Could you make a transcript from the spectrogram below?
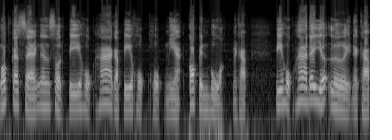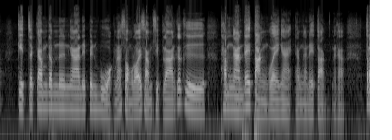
งบกระแสเงินสดปี 65 กับปี 66 เนี่ย ก็เป็นบวกนะครับ ปี 65 ได้เยอะเลยนะครับ กิจกรรมดำเนินงานเนี่ยเป็นบวกนะ 230 ล้านก็คือทำงานได้ตังค์ไว้ง่ายทำงานได้ตังค์นะครับไตร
